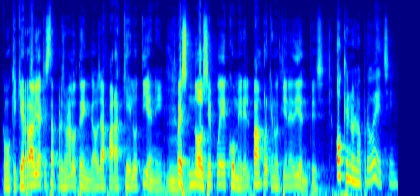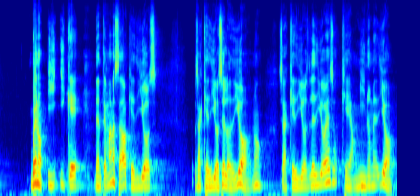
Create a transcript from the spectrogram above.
como que qué rabia que esta persona lo tenga. O sea, ¿para qué lo tiene? Mm. Pues no se puede comer el pan porque no tiene dientes. O que no lo aproveche. Bueno, y, y que de antemano ha estado que Dios, o sea, que Dios se lo dio, ¿no? O sea, que Dios le dio eso que a mí no me dio.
